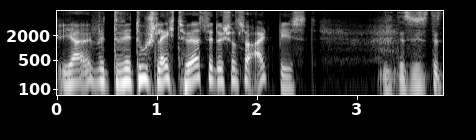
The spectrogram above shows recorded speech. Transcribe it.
Ja, wenn du schlecht hörst, weil du schon so alt bist. Das ist, das,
